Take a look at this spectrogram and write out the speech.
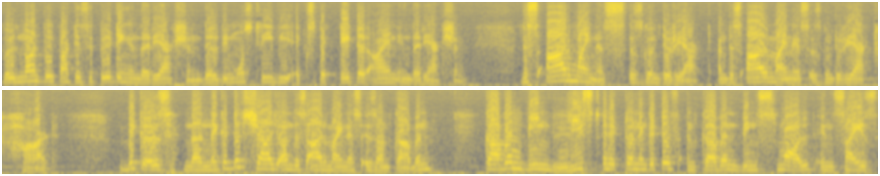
will not be participating in the reaction. They will be mostly be spectator ion in the reaction. This R minus is going to react and this R minus is going to react hard because the negative charge on this R minus is on carbon. Carbon being least electronegative and carbon being small in size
